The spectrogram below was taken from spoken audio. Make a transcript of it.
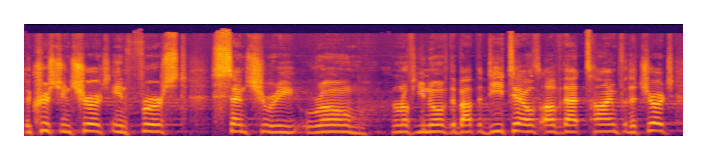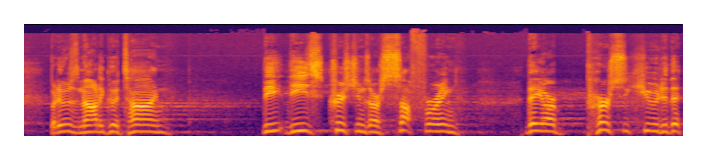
The Christian church in first century Rome. I don't know if you know about the details of that time for the church, but it was not a good time. The, these Christians are suffering. They are persecuted,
